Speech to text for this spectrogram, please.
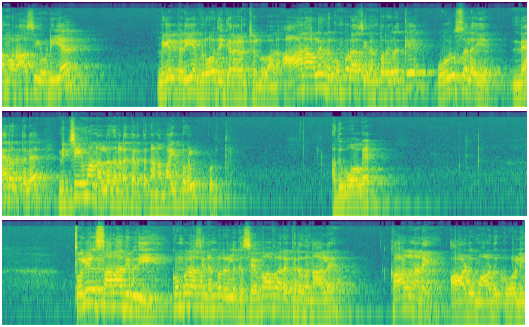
நம்ம ராசியுடைய மிகப்பெரிய விரோதி கிரகம்னு சொல்லுவாங்க. ஆனாலும் இந்த கும்பராசி நண்பர்களுக்கு ஒரு சில நேரத்தில் நிச்சயமாக நல்லது நடக்கிறதுக்கான வாய்ப்புகள் கொடுத்துரும். அதுபோக தொழில் ஸ்தானாதிபதி கும்பராசி நண்பர்களுக்கு செவ்வாவாக இருக்கிறதுனால கால்நடை ஆடு மாடு கோழி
